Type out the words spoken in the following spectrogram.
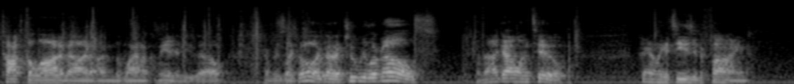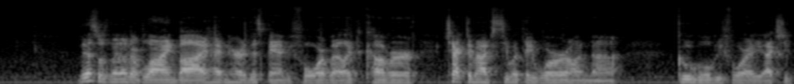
Talked a lot about it on the vinyl community though. Everybody's like, "Oh, I got a Tubular Bells," and I got one too. Apparently, it's easy to find. This was another blind buy. I hadn't heard of this band before, but I liked the cover. Checked them out to see what they were on uh, Google before I actually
